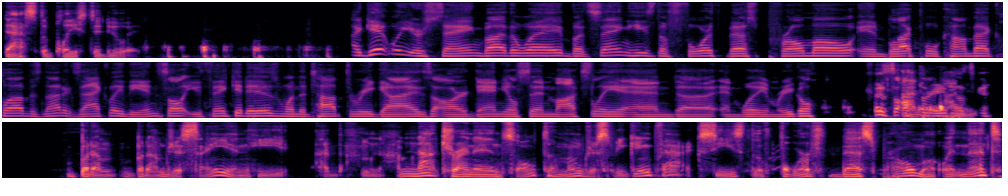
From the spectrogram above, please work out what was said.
That's the place to do it. I get what you're saying, by the way, but saying he's the fourth best promo in Blackpool Combat Club is not exactly the insult you think it is when the top three guys are Danielson, Moxley, and uh, and William Regal. Because all three of those guys. But I'm but I'm just saying he I, I'm I'm not trying to insult him. I'm just speaking facts. He's the fourth best promo, and that's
